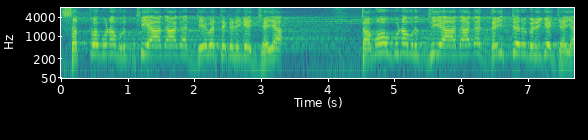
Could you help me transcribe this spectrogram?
ಸತ್ವಗುಣ ವೃದ್ಧಿಯಾದಾಗ ದೇವತೆಗಳಿಗೆ ಜಯ ತಮೋಗುಣ ವೃದ್ಧಿಯಾದಾಗ ದೈತ್ಯರುಗಳಿಗೆ ಜಯ.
